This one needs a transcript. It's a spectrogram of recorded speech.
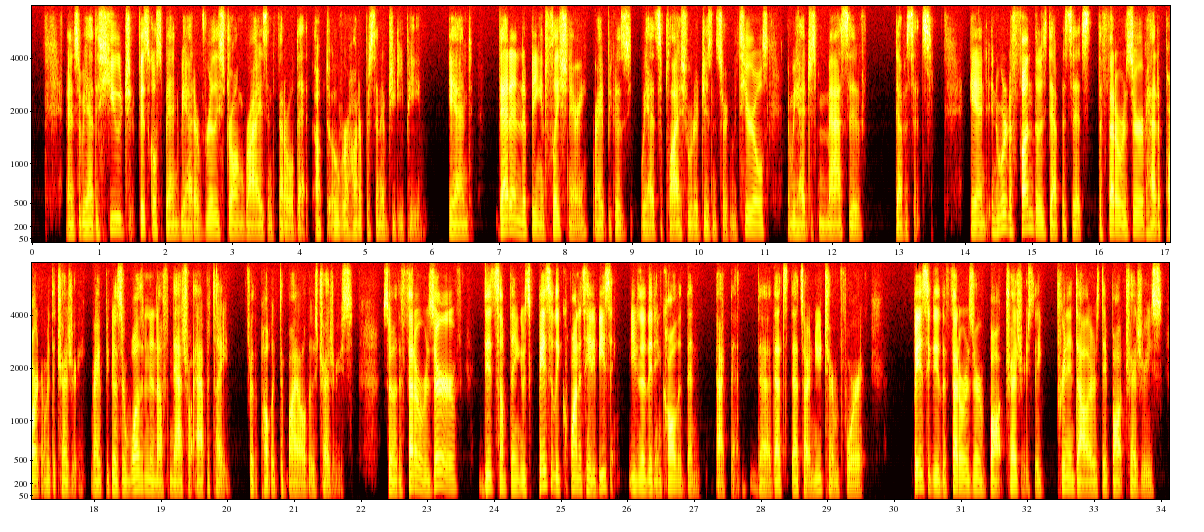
And so we had this huge fiscal spend. We had a really strong rise in federal debt, up to over 100% of GDP. And that ended up being inflationary, right? Because we had supply shortages in certain materials and we had just massive deficits. And in order to fund those deficits, the Federal Reserve had to partner with the Treasury, right? Because there wasn't enough natural appetite for the public to buy all those treasuries. So the Federal Reserve did something, it was basically quantitative easing, even though they didn't call it then back then. The, that's that's our new term for it basically the Federal Reserve bought treasuries. They printed dollars, they bought treasuries,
